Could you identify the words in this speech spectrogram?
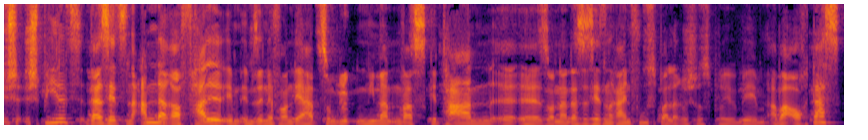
spielt, das ist jetzt ein anderer Fall im, im Sinne von, der hat zum Glück niemanden was getan, äh, äh, sondern das ist jetzt ein rein fußballerisches Problem. Aber auch das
